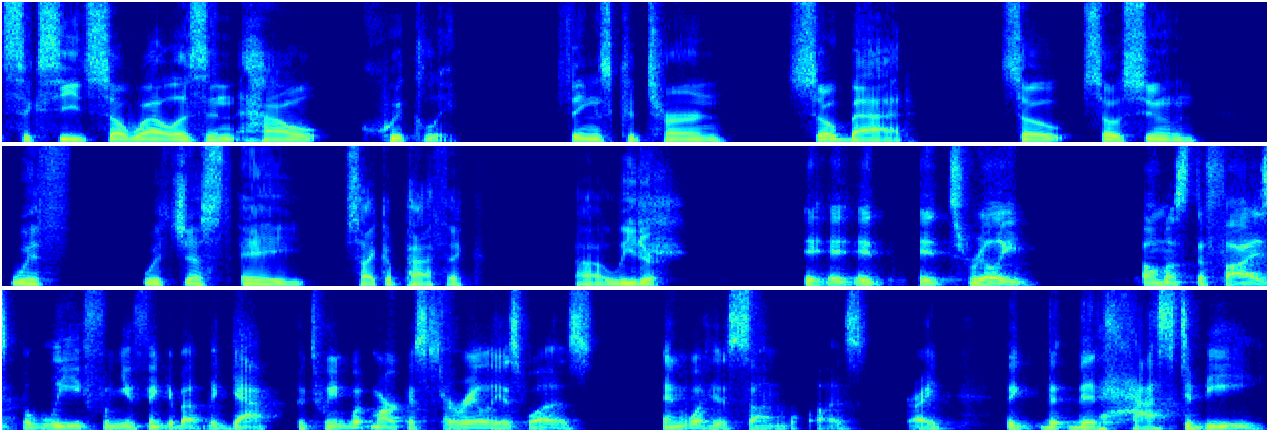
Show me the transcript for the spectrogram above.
succeeds so well is in how quickly things could turn so bad so so soon with with just a psychopathic uh, leader. It, it it's really almost defies belief when you think about the gap between what Marcus Aurelius was and what his son was. Right, that has to be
